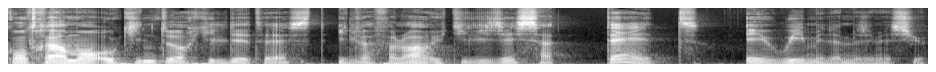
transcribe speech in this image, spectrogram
Contrairement au Kinter qu'il déteste, il va falloir utiliser sa tête. Et oui, mesdames et messieurs,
